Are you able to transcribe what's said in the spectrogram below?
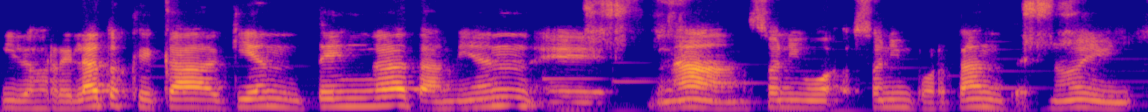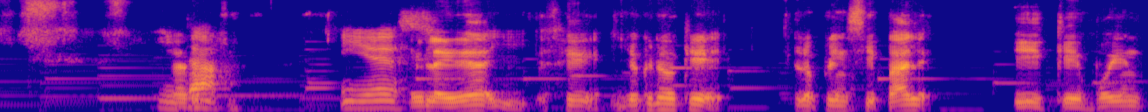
los relatos que cada quien tenga también, eh, nada, son, son importantes, ¿no? Y, y, es... la idea, sí, yo creo que lo principal y que voy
